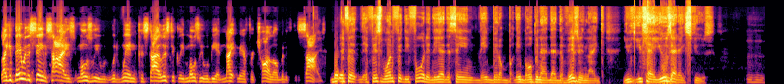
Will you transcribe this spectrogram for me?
like, if they were the same size, Mosley would, would win because stylistically, Mosley would be a nightmare for Charlo, but it's the size. But if it if it's 154, then they had the same. They been a- they both been at that division. Like you you can't use that excuse. Mhm.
